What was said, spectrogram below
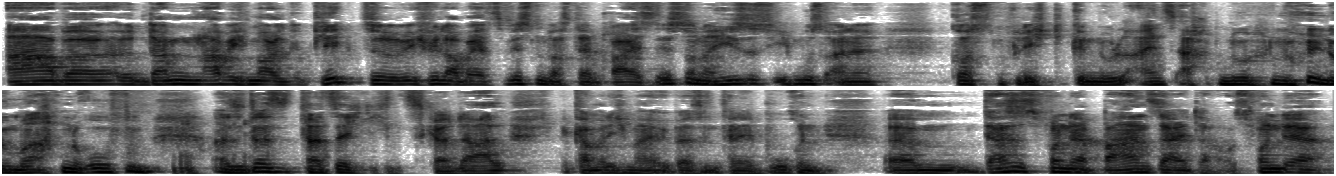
Aber äh, dann habe ich mal geklickt, äh, ich will aber jetzt wissen, was der Preis ist. Und dann hieß es, ich muss eine kostenpflichtige 01800-Nummer anrufen. Also das ist tatsächlich ein Skandal. Da kann man nicht mal übers Internet buchen. Ähm, das ist von der Bahnseite aus. Von der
